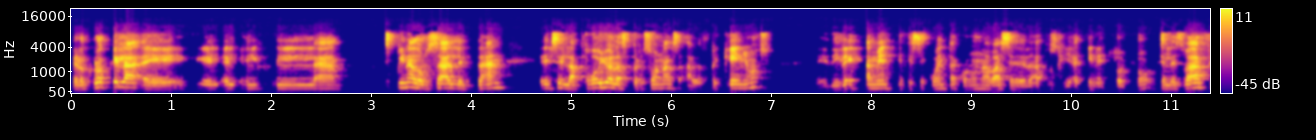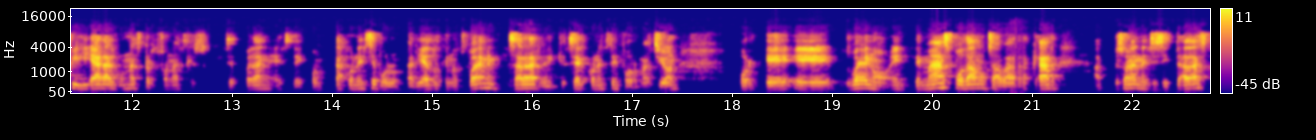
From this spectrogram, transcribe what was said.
pero creo que la, la espina dorsal del plan es el apoyo a las personas, a los pequeños, directamente que se cuenta con una base de datos que ya tiene Chocho. Se les va a afiliar a algunas personas que se puedan este, contar con ese voluntariado, que nos puedan empezar a enriquecer con esta información, porque, eh, pues bueno, entre más podamos abarcar a personas necesitadas,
